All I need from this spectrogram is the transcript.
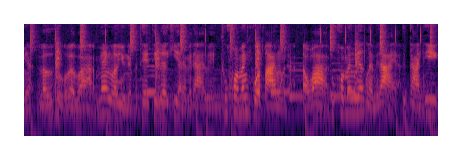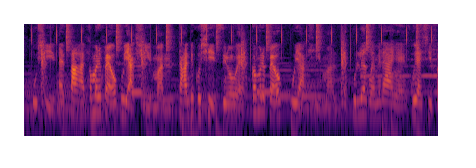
เงี้ยเรารู้สึกว่าแบบว่าแม่งเราอยู่ในประเทศที่เลือกที่อะไรไม่ได้เว้ยทุกคนแม่งกลัวตายหมดอะแต่ว่าทุกคนแม่งเลือกอะไรไม่ได้อะคือการที่กูฉีดแอตตาก็ไม่ได้แปลว่ากูอยากฉีดมัน การที่กูฉีดซีโนแวคก็ไม่ได้แปลว่ากูอยากฉีดมัน แต่กูเลือกอะไรไม่ได้ไงกูอยากฉีดไฟ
